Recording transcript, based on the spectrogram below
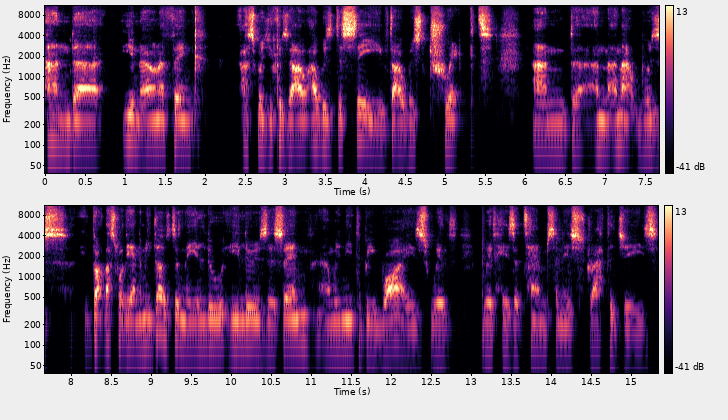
and uh you know and i think i suppose because I, I was deceived i was tricked and uh, and and that was that's what the enemy does, doesn't he? He, lu- he us in, and we need to be wise with with his attempts and his strategies,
